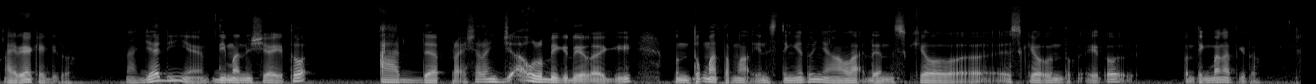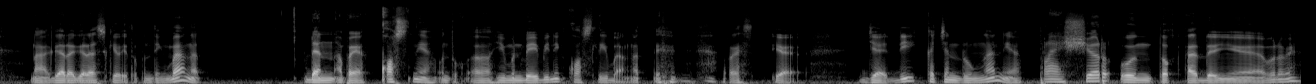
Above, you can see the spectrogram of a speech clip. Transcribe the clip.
akhirnya kayak gitu. Nah jadinya di manusia itu ada pressure yang jauh lebih gede lagi untuk maternal instingnya tuh nyala dan skill eh, skill untuk itu penting banget gitu. Nah, gara-gara skill itu penting banget dan apa ya costnya untuk eh, human baby ini costly banget res ya jadi kecenderungannya pressure untuk adanya apa namanya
